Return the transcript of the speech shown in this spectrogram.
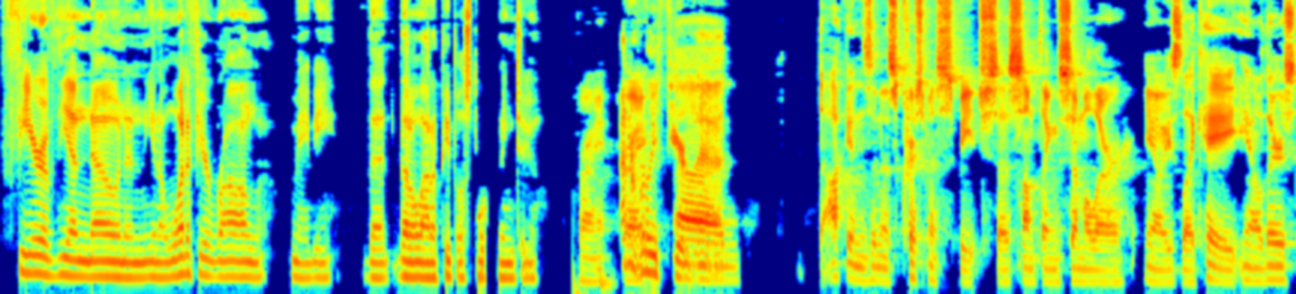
fear of the unknown and you know what if you're wrong maybe that that a lot of people still cling to. Right. I don't right. really fear uh, that. Dawkins in his Christmas speech says something similar. You know, he's like, "Hey, you know, there's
